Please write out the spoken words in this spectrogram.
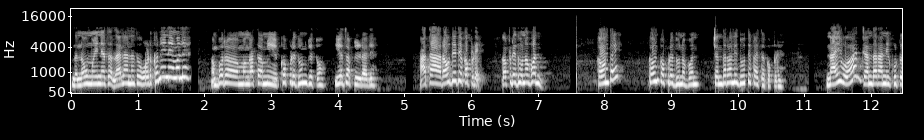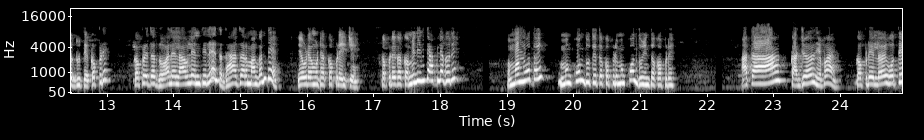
नऊ महिन्याचा झाला ना तर ओळख नाही नाही मला. बरं मग आता मी कपडे धुवून घेतो. येचा पिडाले आता राहू दे ते कपडे. कपडे धुणं बंद. काऊन ताई? काऊन कपडे धुणं बंद? चंद्राने धुते काय ते कपडे? नाही हो, व चंद्राने कुठं धुते कपडे? कपडे तर धुवायला लावले न तिने तर दहा हजार मागून ते एवढ्या मोठ्या कपड्याचे. कपडे का कमी निघते आपल्या घरी? मग होत मग कोण धुते तर कपडे? मग कोण धुईन तर कपडे? आता काजल हे पाय कपडे लय होते.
